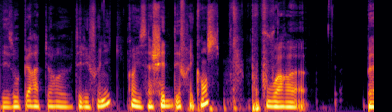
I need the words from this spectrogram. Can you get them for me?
les opérateurs euh, téléphoniques quand ils achètent des fréquences pour pouvoir euh, bah,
